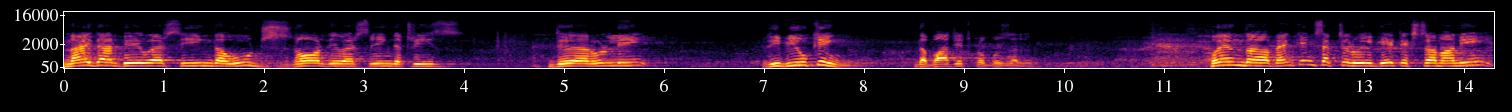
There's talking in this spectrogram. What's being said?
Neither they were seeing the woods nor they were seeing the trees. They were only rebuking the budget proposal. When the banking sector will get extra money,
